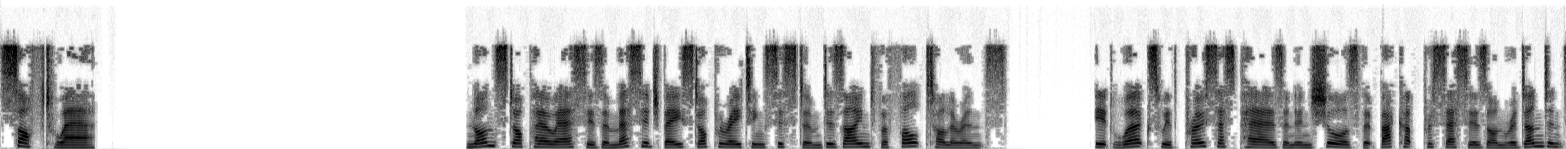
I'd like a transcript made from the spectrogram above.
Software Nonstop OS is a message-based operating system designed for fault tolerance. It works with process pairs and ensures that backup processes on redundant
